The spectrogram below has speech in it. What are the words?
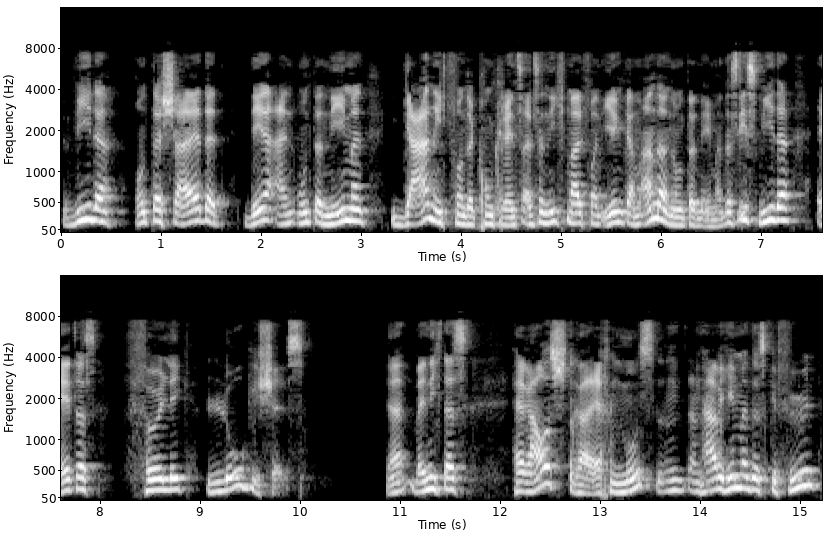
wieder unterscheidet der ein Unternehmen gar nicht von der Konkurrenz, also nicht mal von irgendeinem anderen Unternehmen. Das ist wieder etwas völlig Logisches. Ja, wenn ich das herausstreichen muss, dann, dann habe ich immer das Gefühl,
